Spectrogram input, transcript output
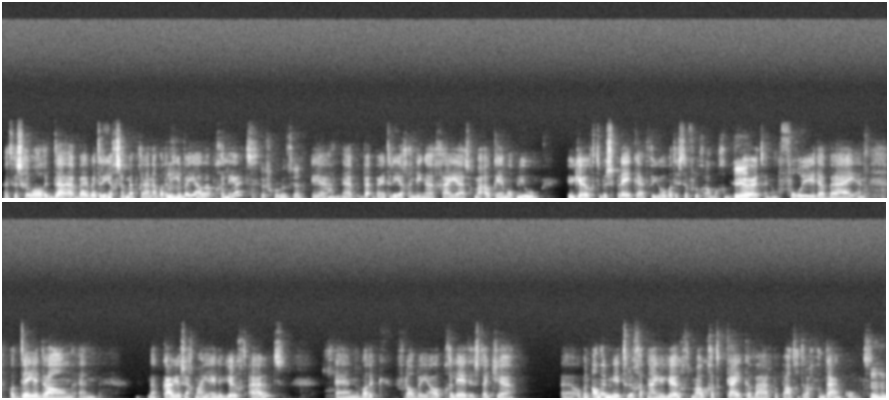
Het verschil wat ik daar bij, bij het RIAG heb gedaan en wat ik Mhm. hier bij jou heb geleerd. Bijvoorbeeld, ja. Ja, eh, bij, bij het RIAG en dingen ga je zeg maar ook helemaal opnieuw je jeugd te bespreken. Hè? Van joh, wat is er vroeger allemaal gebeurd en hoe voel je je daarbij en wat deed je dan? En dan kan je zeg maar je hele jeugd uit. En wat ik vooral bij jou heb geleerd is dat je eh, op een andere manier terug gaat naar je jeugd, maar ook gaat kijken waar bepaald gedrag vandaan komt. Mhm.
